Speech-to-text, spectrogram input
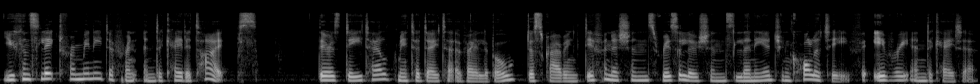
You can select from many different indicator types. There is detailed metadata available describing definitions, resolutions, lineage and quality for every indicator.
